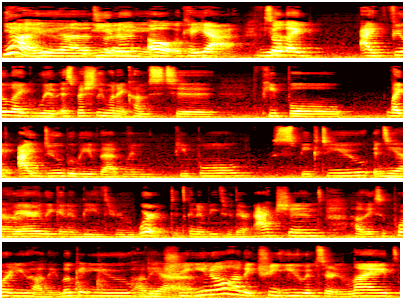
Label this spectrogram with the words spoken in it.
Yeah, you, yeah, that's you what know, I mean. Oh, okay, yeah. yeah. So like, I feel like with especially when it comes to people like I do believe that when people speak to you, it's yeah. rarely going to be through words. It's going to be through their actions, how they support you, how they look at you, how they yeah. treat you know how they treat you in certain lights.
